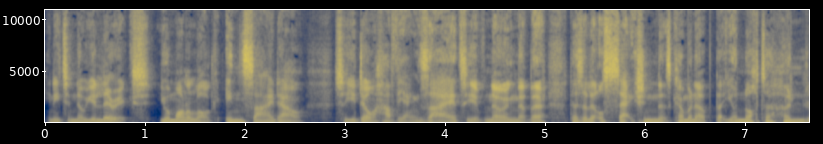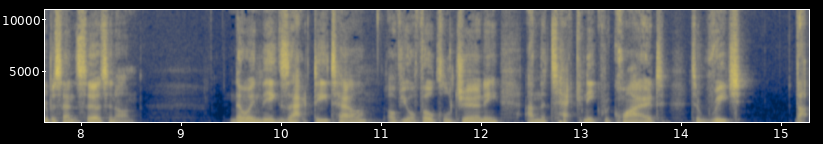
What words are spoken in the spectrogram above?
You need to know your lyrics, your monologue, inside out, so you don't have the anxiety of knowing that there, there's a little section that's coming up that you're not 100% certain on. Knowing the exact detail of your vocal journey and the technique required to reach that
